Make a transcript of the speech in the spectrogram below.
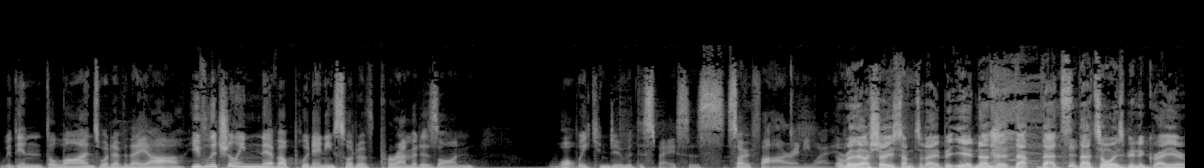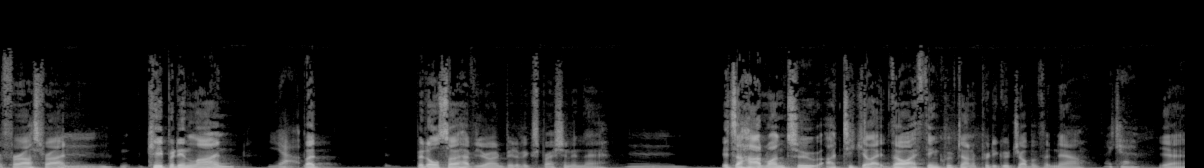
within the lines, whatever they are. You've literally never put any sort of parameters on what we can do with the spaces so far, anyway. Oh, really? I'll show you some today. But yeah, no, the, that that's that's always been a grey area for us, right? Mm. Keep it in line. Yeah. But but also have your own bit of expression in there. Mm. It's a hard one to articulate, though. I think we've done a pretty good job of it now. Okay. Yeah.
